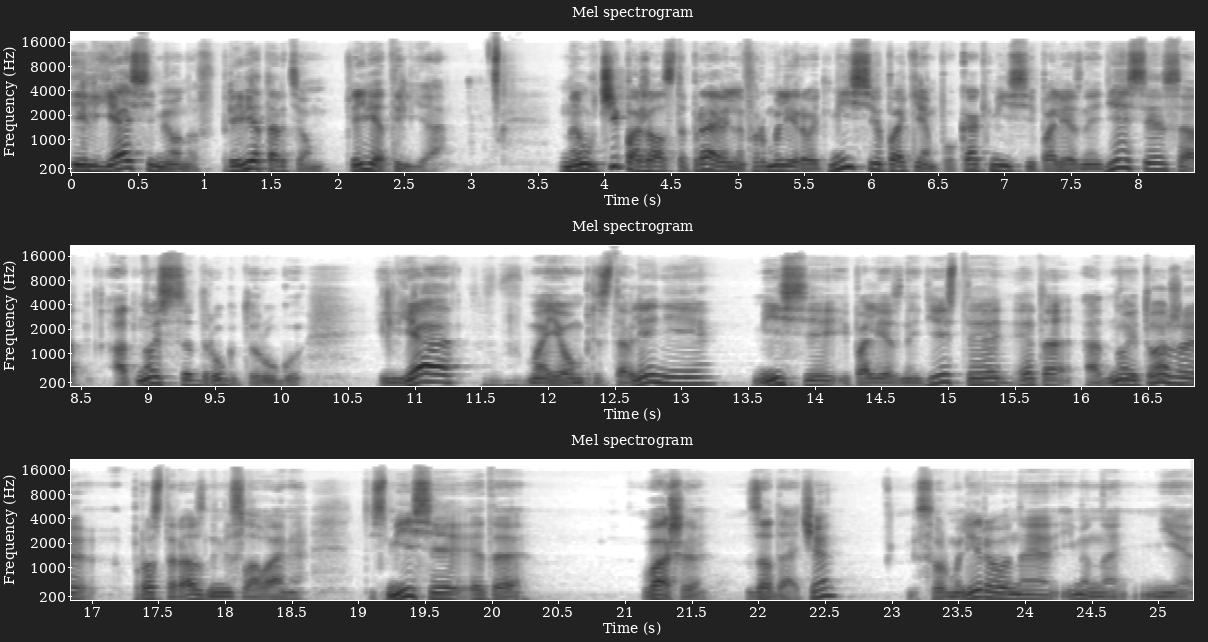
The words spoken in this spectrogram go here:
Илья Семенов. Привет, Артем. Привет, Илья. Научи, пожалуйста, правильно формулировать миссию по кемпу. Как миссии полезные действия относятся друг к другу. Илья, в моем представлении, миссия и полезные действия – это одно и то же, просто разными словами. То есть, миссия – это ваша задача, сформулированная именно не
